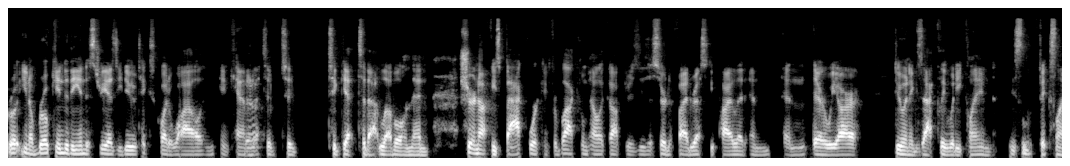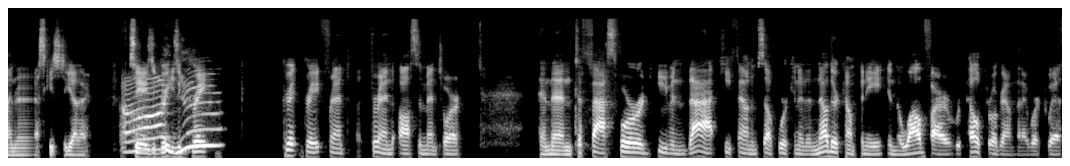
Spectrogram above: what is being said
bro- you know, broke into the industry as you do. It takes quite a while in, in Canada yeah. to to to get to that level, and then sure enough, he's back working for Blackcomb Helicopters. He's a certified rescue pilot, and and there we are doing exactly what he claimed. These fixed line rescues together. So yeah, he's a great, he's a great, great, great friend, friend, awesome mentor. And then to fast forward even that, he found himself working at another company in the wildfire rappel program that I worked with.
